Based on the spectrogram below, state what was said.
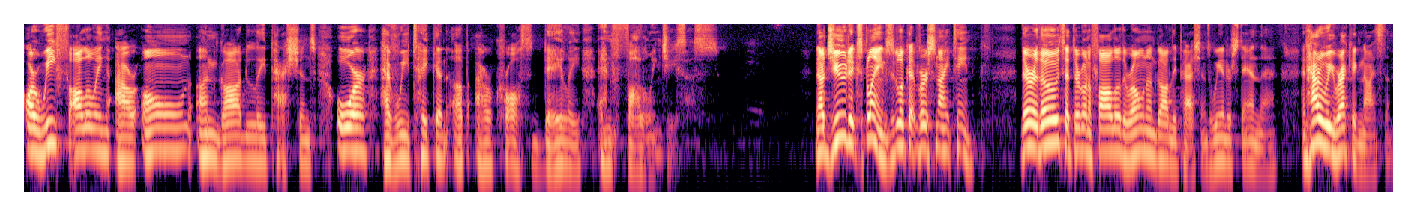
Are we following our own ungodly passions, or have we taken up our cross daily and following Jesus? Now, Jude explains, look at verse 19. There are those that they're going to follow their own ungodly passions. We understand that. And how do we recognize them?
